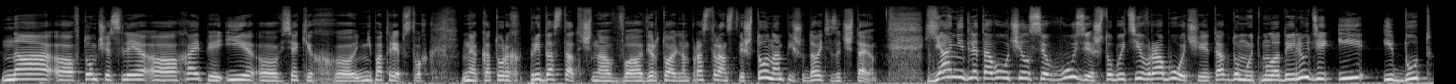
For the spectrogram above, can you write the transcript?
на, в том числе, хайпе и всяких непотребствах, которых предостаточно в виртуальном пространстве. Что нам пишут? Давайте зачитаю. «Я не для того учился в ВУЗе, чтобы идти в рабочие», так думают молодые люди, и идут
